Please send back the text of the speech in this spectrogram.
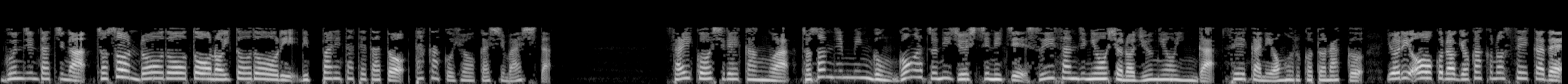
軍人たちが著村労働党の意図通り立派に建てたと高く評価しました。最高司令官は、朝鮮人民軍5月27日水産事業所の従業員が成果におごることなく、より多くの漁獲の成果で、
